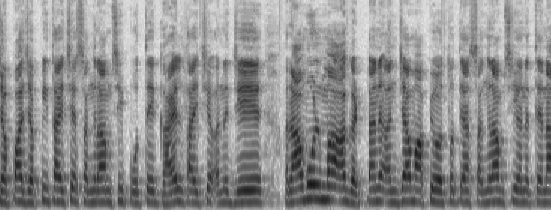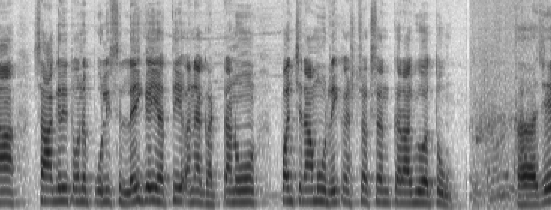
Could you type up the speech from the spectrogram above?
ઝપાઝપી થાય છે. સંગ્રામસિંહ પોતે ઘાયલ થાય છે અને જે રામોલમાં આ ઘટનાને અંજામ આપ્યો હતો, ત્યાં સંગ્રામસિંહ અને તેના સાગરીતોને પોલીસ લઈ ગઈ હતી અને આ ઘટનાનું પંચનામું રિકન્સ્ટ્રક્શન કરાવ્યું હતું. જે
